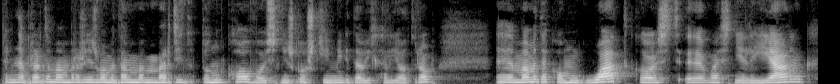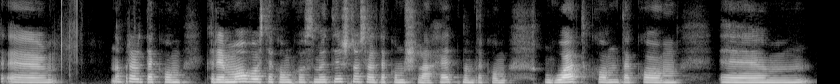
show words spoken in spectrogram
Tak naprawdę mam wrażenie, że mamy tam bardziej tonkowość niż gorzki migdał i heliotrop. E, Mamy taką gładkość, e, właśnie liang, naprawdę taką kremowość, taką kosmetyczność, ale taką szlachetną, taką gładką, taką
